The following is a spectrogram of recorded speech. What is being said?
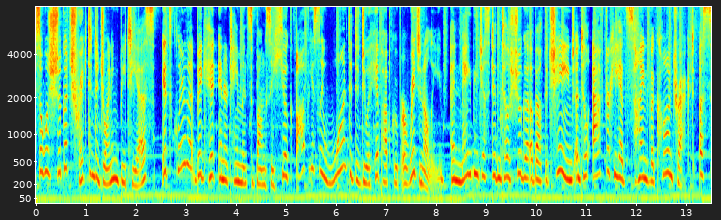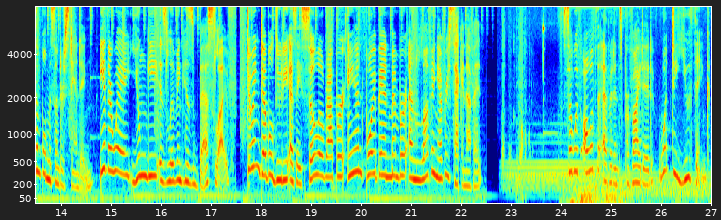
So was Suga tricked into joining BTS? It's clear that Big Hit Entertainment's Bang Si-hyuk obviously wanted to do a hip-hop group originally, and maybe just didn't tell Suga about the change until after he had signed the contract, a simple misunderstanding. Either way, Yoongi is living his best life, doing double duty as a solo rapper and boy band member and loving every second of it. So with all of the evidence provided, what do you think?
